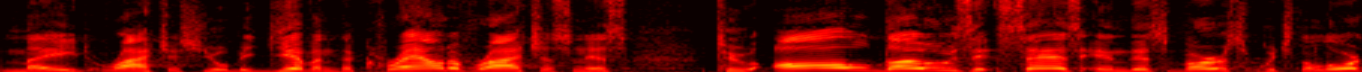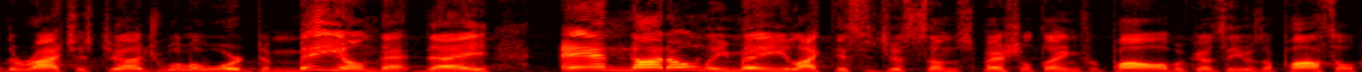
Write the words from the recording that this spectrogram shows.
made righteous. You'll be given the crown of righteousness to all those, it says in this verse, which the Lord, the righteous judge, will award to me on that day, and not only me, like this is just some special thing for Paul because he was apostle.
